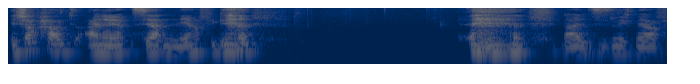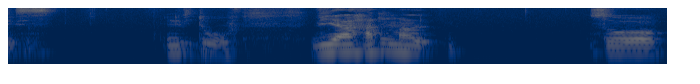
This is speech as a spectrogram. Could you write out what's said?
ich habe halt eine sehr nervige. Nein, sie ist nicht nervig, sie ist irgendwie doof. Wir hatten mal so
